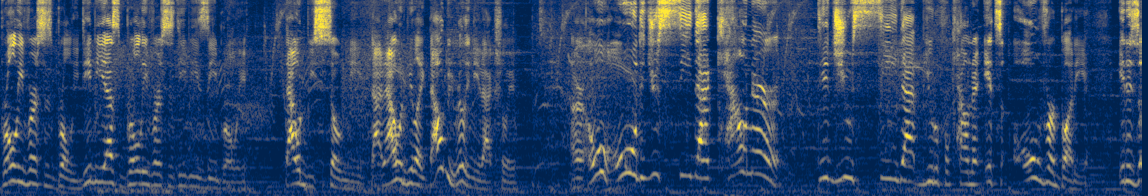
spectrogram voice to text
Broly versus Broly. DBS Broly versus DBZ Broly. That would be so neat. That, that would be like, that would be really neat, actually. Alright, oh, oh, did you see that counter? Did you see that beautiful counter? It's over, buddy. It is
